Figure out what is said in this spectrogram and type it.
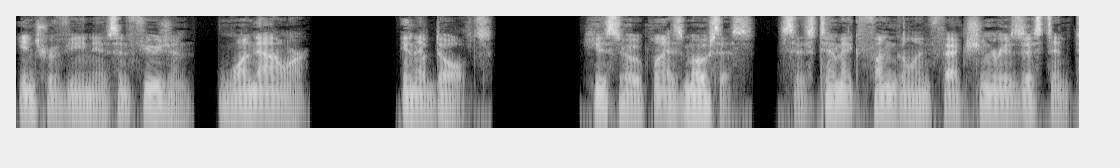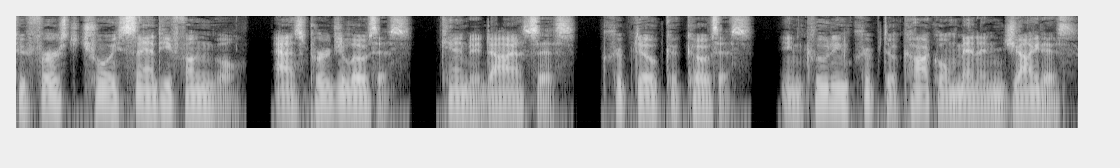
Intravenous infusion, 1 hour. In adults. Histoplasmosis, systemic fungal infection resistant to first-choice antifungal, aspergillosis, candidiasis, cryptococcosis, including cryptococcal meningitis,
